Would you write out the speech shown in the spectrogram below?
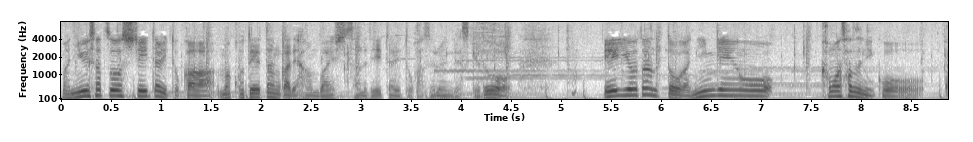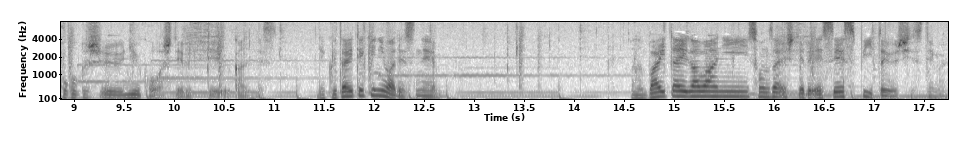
まあ、入札をしていたりとか、まあ、固定単価で販売されていたりとかするんですけど営業担当が人間をかまさずにこう広告収入稿をしてるっていう感じですで具体的にはですねあの媒体側に存在している SSP というシステム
